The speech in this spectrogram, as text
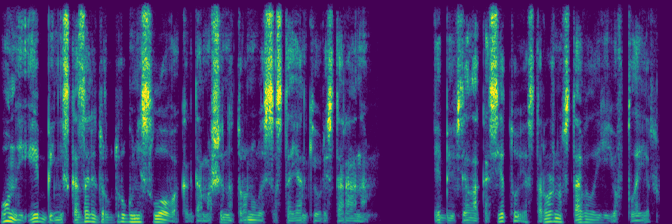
Он и Эбби не сказали друг другу ни слова, когда машина тронулась со стоянки у ресторана. Эбби взяла кассету и осторожно вставила ее в плеер,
